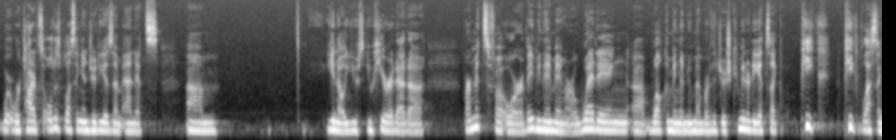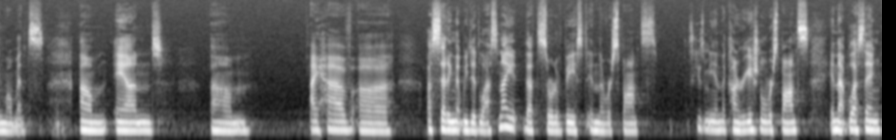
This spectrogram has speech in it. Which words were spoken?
We're, we're taught it's the oldest blessing in Judaism, and it's um, you know you you hear it at a bar mitzvah or a baby naming or a wedding, uh, welcoming a new member of the Jewish community. It's like peak peak blessing moments, um, and um, I have a, a setting that we did last night that's sort of based in the response. Excuse me, in the congregational response in that blessing,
